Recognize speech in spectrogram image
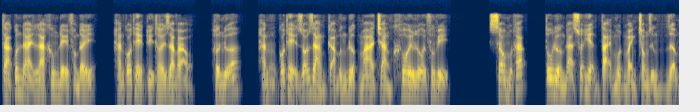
tà quân đài là không để phòng đấy, hắn có thể tùy thời ra vào, hơn nữa, hắn có thể rõ ràng cảm ứng được ma trang khôi lỗi phương vị. Sau một khắc, tô đường đã xuất hiện tại một mảnh trong rừng rậm,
